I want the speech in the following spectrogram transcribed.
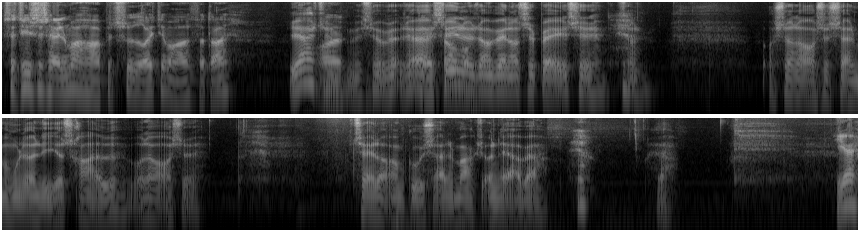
Så disse salmer har betydet rigtig meget for dig? Ja, det, og det, er senere, der vender tilbage til. Sådan. Og så er der også salme 139, hvor der også taler om Guds almagt og nærvær. Ja. Ja. Ja,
